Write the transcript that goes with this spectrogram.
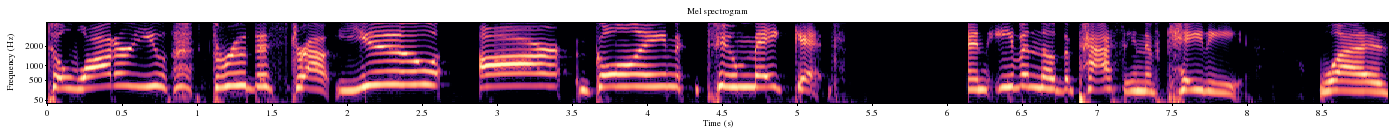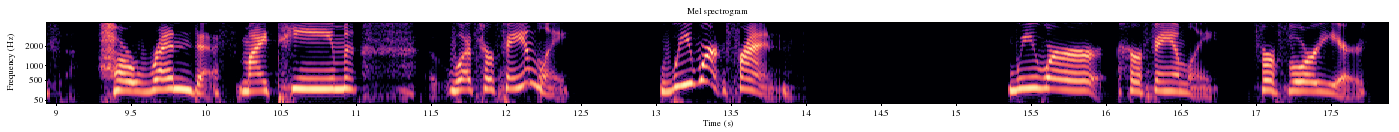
to water you through this drought. You are going to make it. And even though the passing of Katie was horrendous. My team was her family. We weren't friends. We were her family for four years.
